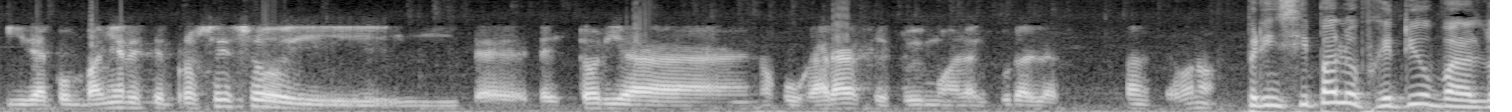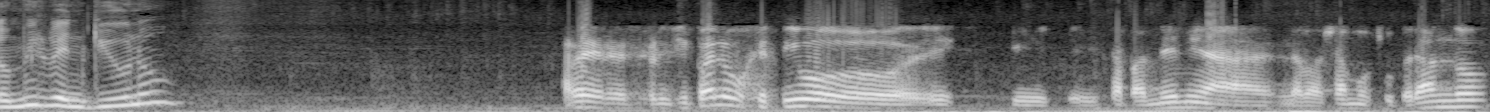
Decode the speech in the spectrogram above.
y de acompañar este proceso y, la, historia nos juzgará si estuvimos a la altura de las circunstancias o no. ¿Principal objetivo para el 2021? A ver, el principal objetivo es que, esta pandemia la vayamos superando,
